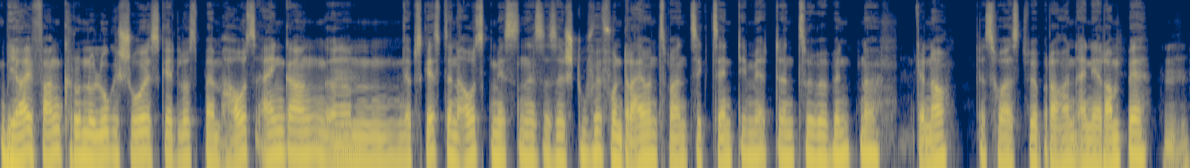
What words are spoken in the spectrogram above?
Ja, ich fange chronologisch an. Es geht los beim Hauseingang. Mhm. Ähm, ich habe es gestern ausgemessen. Es ist eine Stufe von 23 Zentimetern zu überwinden. Genau. Das heißt, wir brauchen eine Rampe. Mhm.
